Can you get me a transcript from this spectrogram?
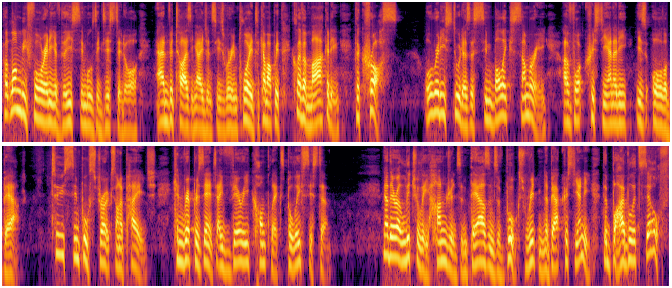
But long before any of these symbols existed or advertising agencies were employed to come up with clever marketing, the cross already stood as a symbolic summary of what Christianity is all about. Two simple strokes on a page can represent a very complex belief system. Now, there are literally hundreds and thousands of books written about Christianity. The Bible itself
